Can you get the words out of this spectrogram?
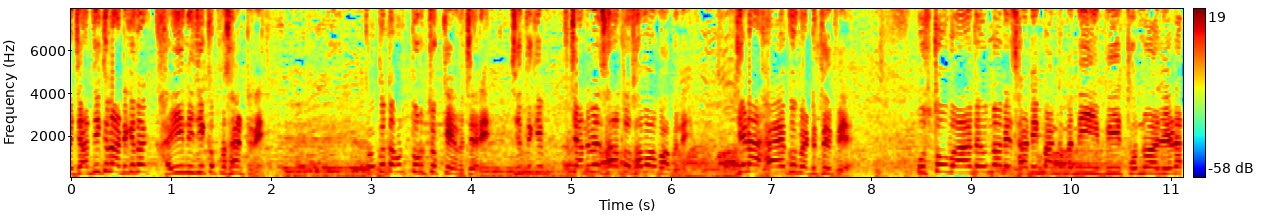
ਆਜ਼ਾਦੀ ਘਲਾਟੀਆਂ ਤਾਂ ਹੈ ਹੀ ਨਹੀਂ ਜੀ 1% ਨੇ। ਕਿਉਂਕਿ ਤਾਂ ਹੁਣ ਤੁਰ ਚੁੱਕੇ ਆ ਵਿਚਾਰੇ। ਜ਼ਿੰਦਗੀ 95 ਸਾਲ ਤੋਂ ਸਵਾ ਬੱਬ ਨੇ। ਜਿਹੜਾ ਹੈ ਕੋਈ ਬੈੱਡ ਤੇ ਪਿਆ। ਉਸ ਤੋਂ ਬਾਅਦ ਉਹਨਾਂ ਨੇ ਸਾਡੀ ਮੰਗ ਮੰਨੀ ਵੀ ਤੁਹਾਨੂੰ ਜਿਹੜਾ,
